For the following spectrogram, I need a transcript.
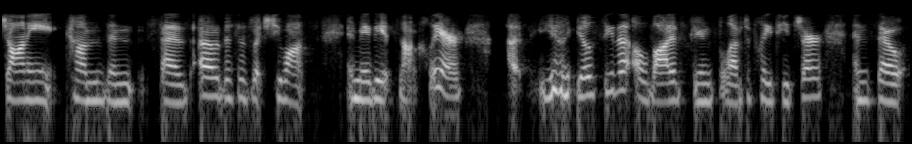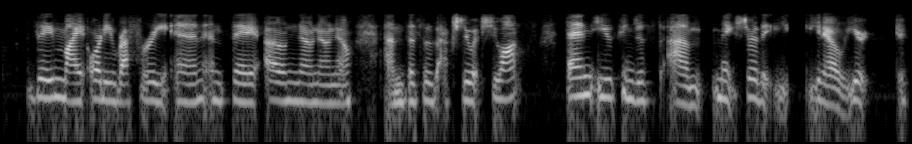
Johnny comes and says, oh, this is what she wants, and maybe it's not clear, uh, you, you'll see that a lot of students love to play teacher, and so they might already referee in and say, oh, no, no, no, um, this is actually what she wants then you can just um, make sure that you, you know you're if,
